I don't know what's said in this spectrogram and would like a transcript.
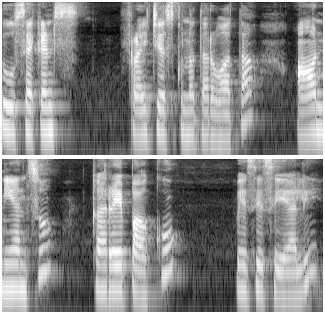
టూ సెకండ్స్ ఫ్రై చేసుకున్న తర్వాత ఆనియన్స్ కరేపాకు వేసేసేయాలి.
